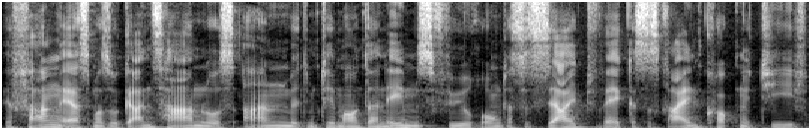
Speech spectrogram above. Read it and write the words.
Wir fangen erstmal so ganz harmlos an mit dem Thema Unternehmensführung. Das ist weit weg, das ist rein kognitiv.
